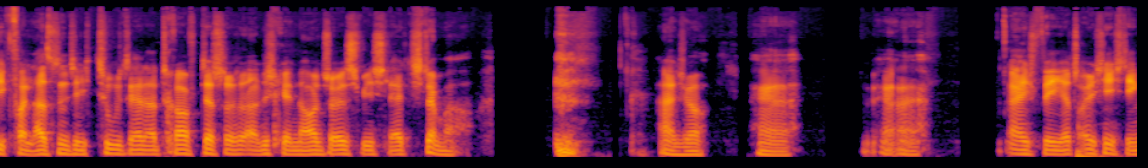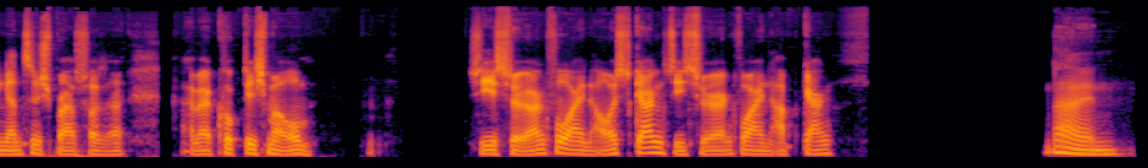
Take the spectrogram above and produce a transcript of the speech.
die verlassen sich zu sehr darauf, dass das alles genauso ist wie das letzte Mal. Also, äh, äh, ich will jetzt euch nicht den ganzen Spaß versagen, aber guck dich mal um. Siehst du irgendwo einen Ausgang? Siehst du irgendwo einen Abgang? Nein.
